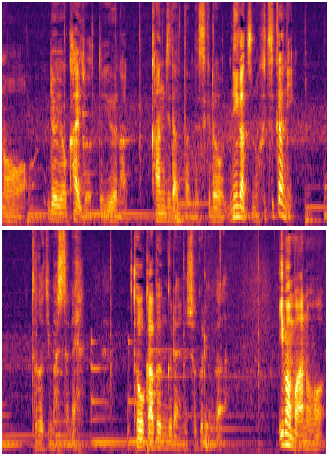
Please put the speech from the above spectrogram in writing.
の療養解除というような感じだったんですけど2月の2日に届きましたね。10日分ぐらいの食料が。今もあの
